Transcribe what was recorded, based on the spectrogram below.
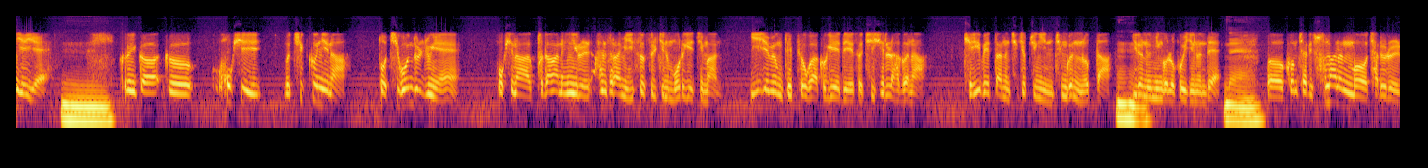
예예. 음. 그러니까 그 혹시 뭐 직근이나 또 직원들 중에 혹시나 부당한 행위를 한 사람이 있었을지는 모르겠지만 이재명 대표가 거기에 대해서 지시를 하거나 개입했다는 직접적인 증거는 없다 음흠. 이런 의미인 걸로 보여지는데 네. 어, 검찰이 수많은 뭐 자료를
